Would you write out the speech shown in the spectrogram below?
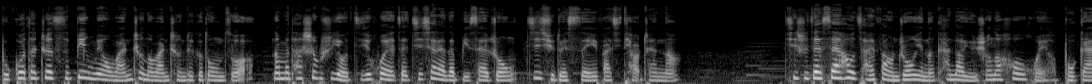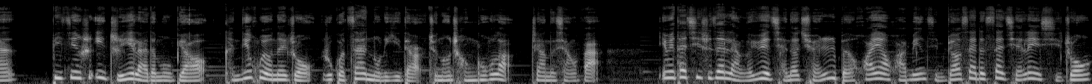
不过他这次并没有完整的完成这个动作，那么他是不是有机会在接下来的比赛中继续对四 A 发起挑战呢？其实，在赛后采访中也能看到羽生的后悔和不甘，毕竟是一直以来的目标，肯定会有那种如果再努力一点就能成功了这样的想法。因为他其实，在两个月前的全日本花样滑冰锦标赛的赛前练习中，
